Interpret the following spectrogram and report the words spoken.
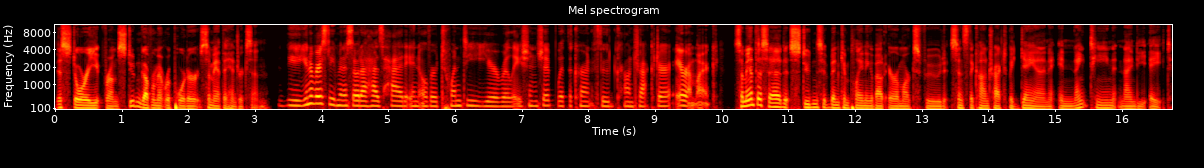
This story from student government reporter Samantha Hendrickson. The University of Minnesota has had an over 20 year relationship with the current food contractor, Aramark. Samantha said students have been complaining about Aramark's food since the contract began in 1998.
